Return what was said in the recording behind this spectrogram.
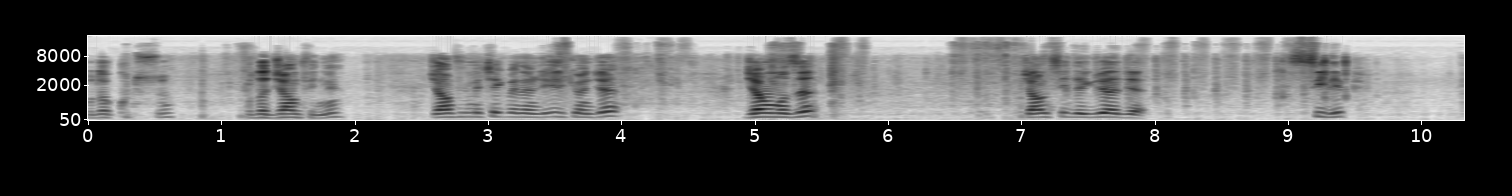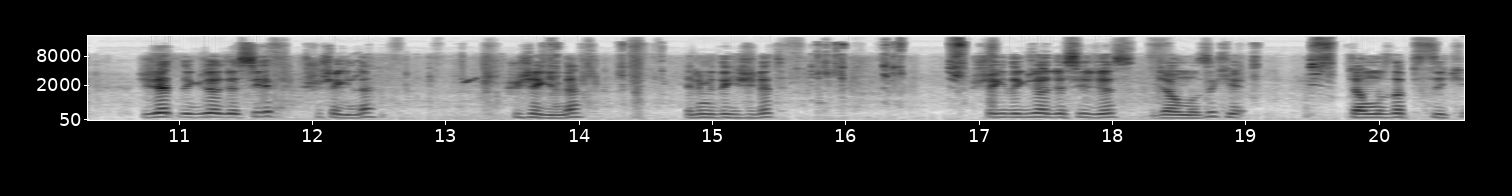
Bu da kutusu. Bu da cam filmi. Cam filmi çekmeden önce ilk önce camımızı cam sille güzelce silip jiletle güzelce silip şu şekilde şu şekilde elimizdeki jilet şu şekilde güzelce sileceğiz camımızı ki camımızda pislik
